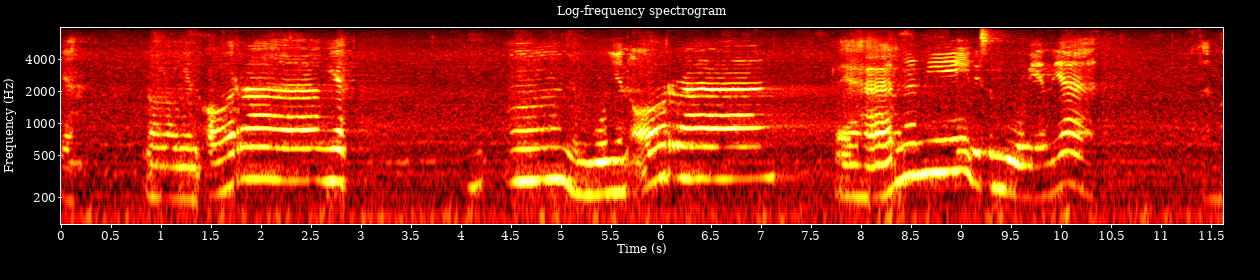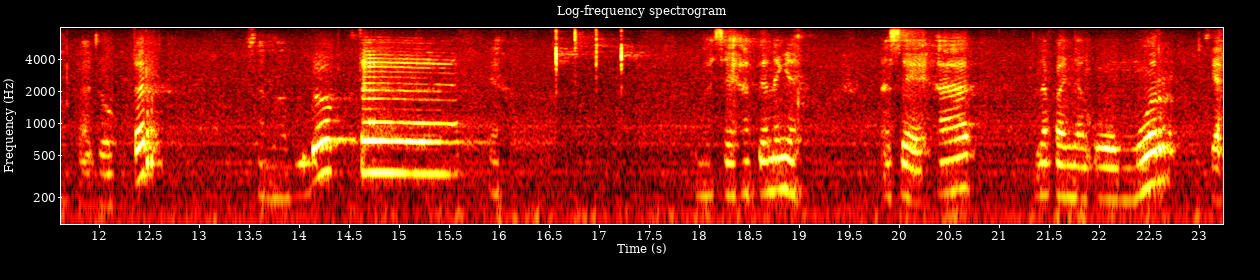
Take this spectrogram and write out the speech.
ya, nolongin orang ya, mm, nyembuhin orang. Kayak Hana nih disembuhin ya, sama Pak Dokter, sama Bu Dokter. Ya, sehat ya Neng ya? Nah, sehat, nah panjang umur, ya,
